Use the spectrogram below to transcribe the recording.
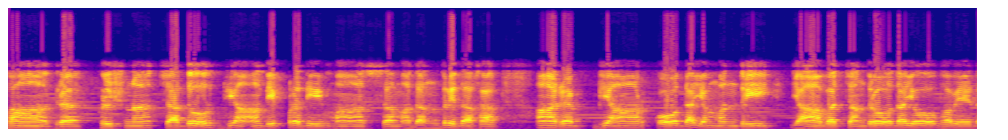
भाद्रकृष्णचतुर्ध्यादिप्रतिमासमदन्द्रिदः आरभ्यार्कोदयं मन्त्री यावच्चन्द्रोदयो भवेद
